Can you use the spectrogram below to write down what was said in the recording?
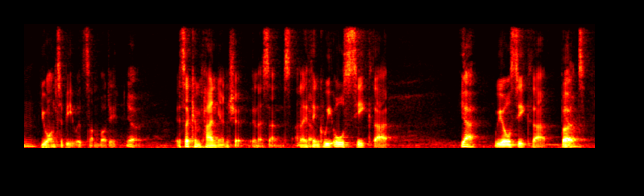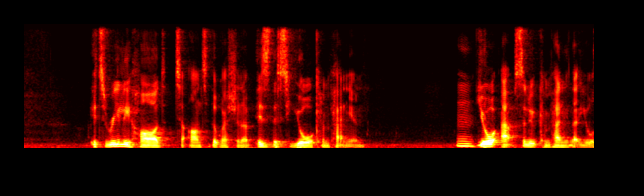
Mm. you want to be with somebody Yeah. it's a companionship in a sense and i think we all seek that Yeah. we all seek that but it's really hard to answer the question of is this your companion Mm. your absolute companion that you will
